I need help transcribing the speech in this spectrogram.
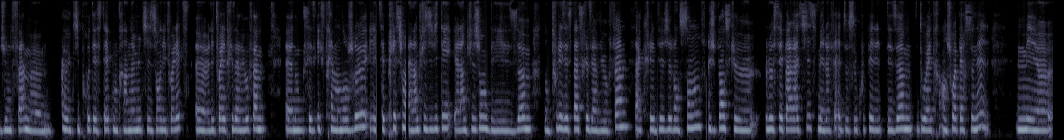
d'une femme qui protestait contre un homme utilisant les toilettes, les toilettes réservées aux femmes. donc c'est extrêmement dangereux et cette pression à l'inclusivité et à l'inclusion des hommes dans tous les espaces réservés aux femmes, ça crée des violences sans nom. Je pense que le séparatisme et le fait de se couper des hommes doit être un choix personnel. Mais euh,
